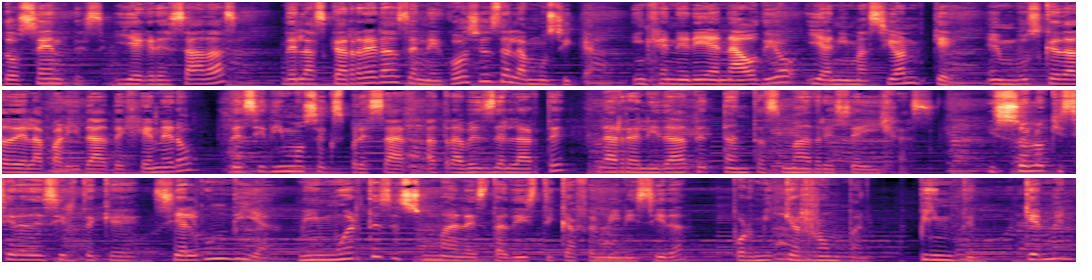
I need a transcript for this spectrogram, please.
docentes y egresadas de las carreras de negocios de la música, ingeniería en audio y animación que, en búsqueda de la paridad de género, decidimos expresar a través del arte la realidad de tantas madres e hijas. Y solo quisiera decirte que si algún día mi muerte se suma a la estadística feminicida, por mí que rompan, pinten, quemen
